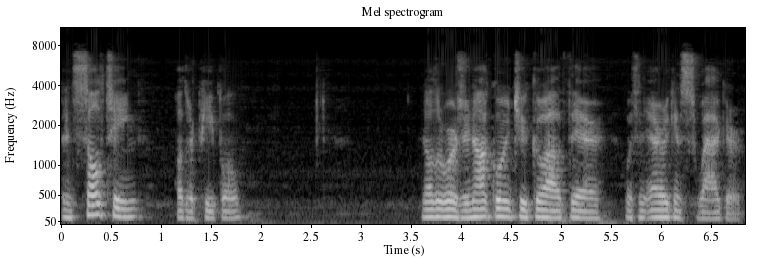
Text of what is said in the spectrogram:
insulting other people. In other words, you're not going to go out there with an arrogant swagger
